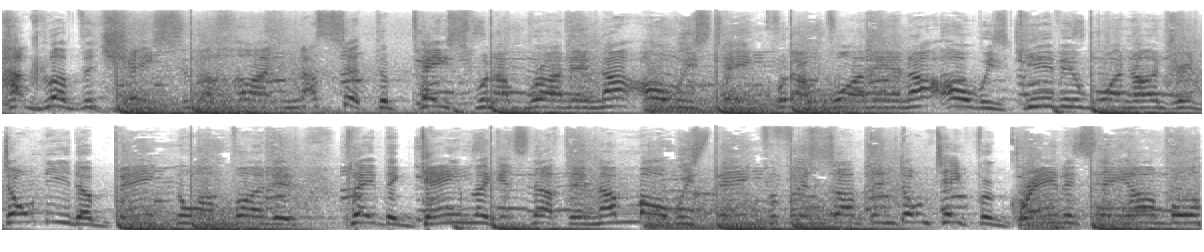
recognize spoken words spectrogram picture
I love the chase and the hunt, and I set the pace when I'm running. I always take what I want, and I always give it 100. Don't need a bank, no, I'm funded. Play the game like it's nothing. I'm always thankful for something. Don't take for granted, stay humble.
